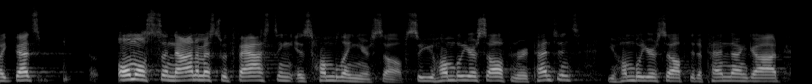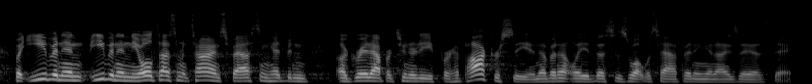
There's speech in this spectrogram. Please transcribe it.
Like, that's almost synonymous with fasting is humbling yourself. So you humble yourself in repentance, you humble yourself to depend on God. But even in even in the Old Testament times, fasting had been a great opportunity for hypocrisy, and evidently this is what was happening in Isaiah's day.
